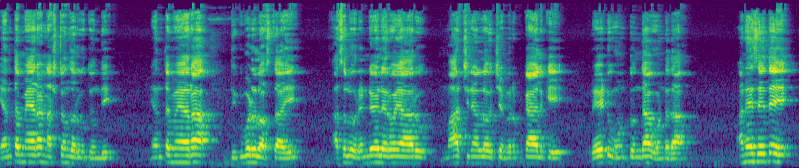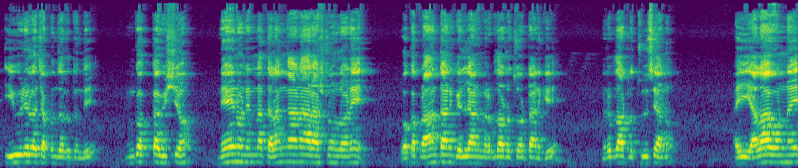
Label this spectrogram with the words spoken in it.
ఎంత మేర నష్టం జరుగుతుంది? ఎంత మేర దిగుబడులు వస్తాయి? అసలు రెండు వేల ఇరవై ఆరు మార్చి నెలలో వచ్చే మిరపకాయలకి రేటు ఉంటుందా ఉండదా? అనేసి అయితే ఈ వీడియోలో చెప్పడం జరుగుతుంది. ఇంకొక విషయం నేను నిన్న తెలంగాణ రాష్ట్రంలోని ఒక ప్రాంతానికి వెళ్ళాను మిరపదాట్లు చూడటానికి. మిరపదాట్లు చూశాను. అవి ఎలా ఉన్నాయి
